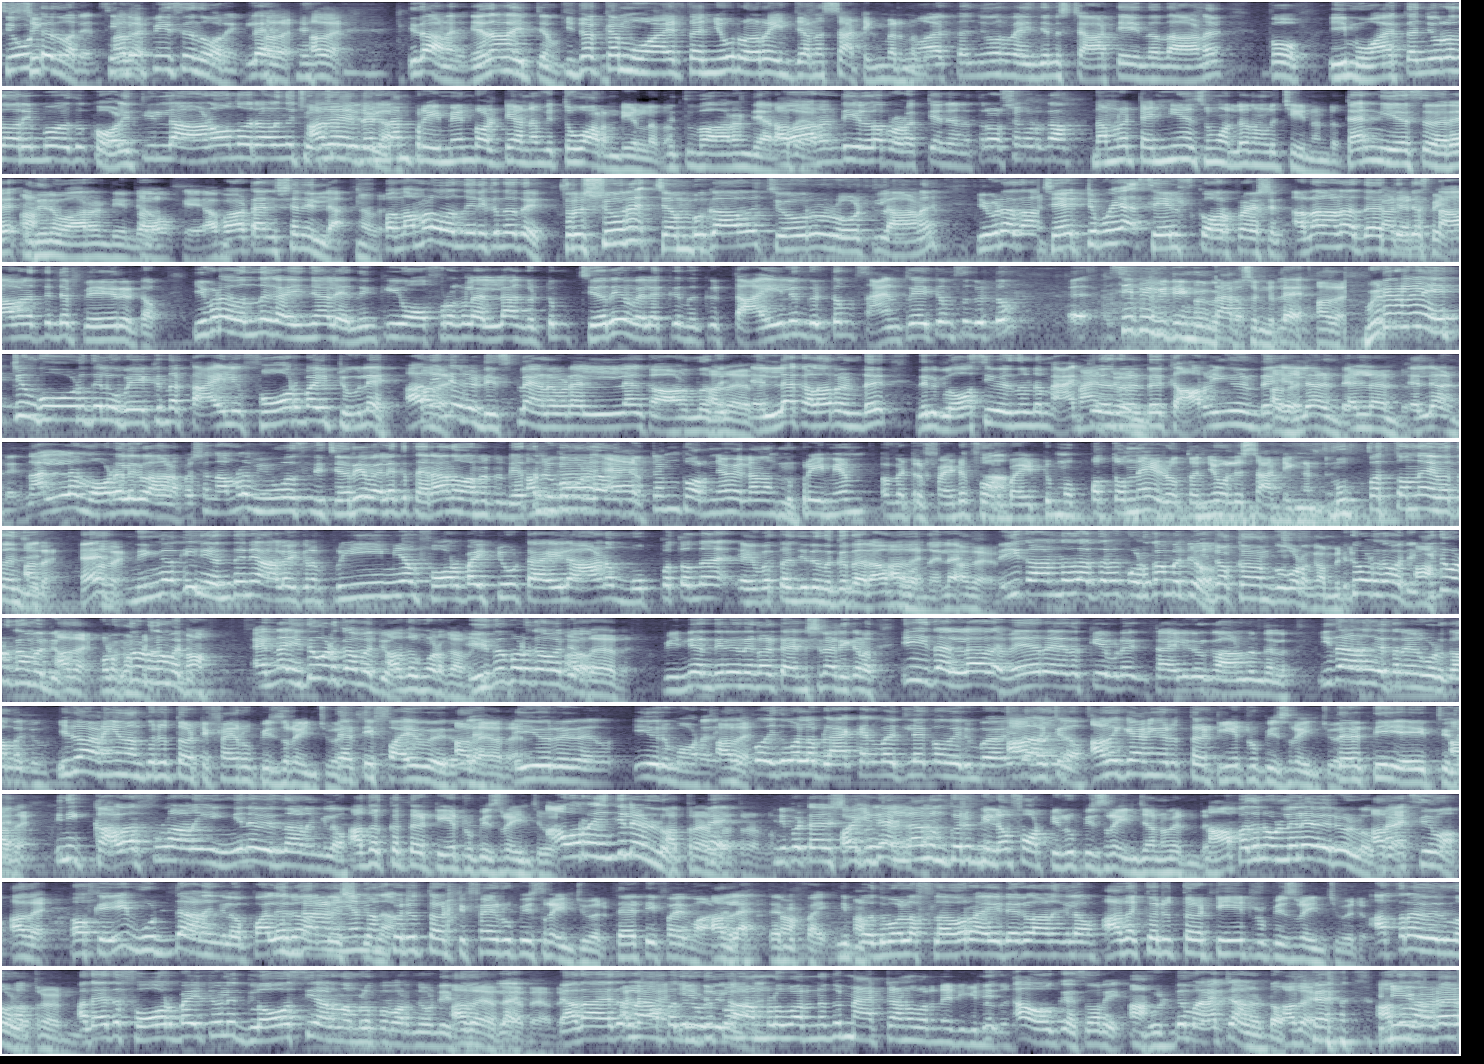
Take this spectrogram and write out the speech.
സ്യൂട്ട് എന്ന് പറയും. സിംഗിൾ പീസ് എന്ന് പറയും അല്ലേ ഇതാണ് ഏതാണ് ഐറ്റം ഇതൊക്കെ മൂവായിരത്തി അഞ്ഞൂറ് റേഞ്ചാണ് സ്റ്റാർട്ടിങ് വരുന്നത്. മൂവായിരത്തി അഞ്ഞൂറ് റേഞ്ചിന് സ്റ്റാർട്ട് ചെയ്യുന്നതാണ് ഇപ്പോ ഈ മൂവായിരത്തി അഞ്ഞൂറ് എന്ന് പറയുമ്പോൾ ഇത് ക്വാളിറ്റി എന്ന് ഒരാളെന്ന് അതെ ഇതെല്ലാം പ്രീമിയം ക്വാളിറ്റിയാണ് വിത്ത് വാറണ്ടി ഉള്ളത്. വിത്ത് വാറണ്ടി ആണ്. വാറണ്ടി ഉള്ള പ്രൊഡക്റ്റ് തന്നെയാണ്. എത്ര വർഷം കൊടുക്കാം? നമ്മൾ ടെൻ ഇയേഴ്സ് മുതൽ നമ്മൾ ചെയ്യുന്നുണ്ട്. ടെൻ ഇയേഴ്സ് വരെ ഇതിന് വാറണ്ടി ഉണ്ട്. ഓക്കെ അപ്പൊ ആ ടെൻഷൻ ഇല്ല. അപ്പൊ നമ്മൾ വന്നിരിക്കുന്നത് തൃശ്ശൂർ ചെമ്പുകാവ് ചോറൂർ റോട്ടിലാണ്. ഇവിടെ അതാ ചേറ്റുപുയ സെയിൽസ് കോർപ്പറേഷൻ അതാണ് അദ്ദേഹത്തിന്റെ സ്ഥാപനത്തിന്റെ പേര് കേട്ടോ ഇവിടെ വന്നു കഴിഞ്ഞാലേ നിങ്ങൾക്ക് ഈ ഓഫറുകളെല്ലാം കിട്ടും. ചെറിയ വിലക്ക് നിങ്ങൾക്ക് ടൈലും കിട്ടും സാനിറ്ററി ഐറ്റംസും കിട്ടും. വീടുകളിൽ ഏറ്റവും കൂടുതൽ ഉപയോഗിക്കുന്ന ടൈൽ ഫോർ ബൈ ടു അല്ലെ? അതിന്റെ ഒരു ഡിസ്പ്ലേ ആണ് ഇവിടെ എല്ലാം കാണുന്നത്. എല്ലാ കളർ ഉണ്ട്. ഇതിൽ ഗ്ലോസി വരുന്നുണ്ട് മാറ്റ് വരുന്നുണ്ട് കാർവിംഗ് ഉണ്ട് എല്ലാം ഉണ്ട്. എല്ലാം ഉണ്ട്. നല്ല മോഡലുകളാണ്. പക്ഷെ നമ്മളെ വ്യൂവേഴ്സിന് ചെറിയ വിലക്ക് തരാന്ന് പറഞ്ഞിട്ടുണ്ട്. എത്ര രൂപ ഏറ്റവും കുറഞ്ഞ വില നമുക്ക് premium vitrified four by two മുപ്പത്തൊന്ന് എഴുപത്തഞ്ച് മുതൽ സ്റ്റാർട്ടിംഗ് ഉണ്ട്. മുപ്പത്തൊന്ന് എഴുപത്തഞ്ച്. നിങ്ങൾക്ക് ഇനി എന്തിനാ ആലോചിക്കണം? Premium four by two tile ആണ് മുപ്പത്തൊന്ന് എഴുപത്തഞ്ചിന് നിങ്ങൾക്ക് തരാൻ പോകുന്നത് അല്ലേ? ഈ കാണുന്നത് അത്ര കൊടുക്കാൻ പറ്റുമോ? ഇതൊക്കെ നമുക്ക് കൊടുക്കാൻ ഇത് പറ്റും കൊടുക്കാൻ പറ്റും. ഇത് കൊടുക്കാൻ പറ്റും. അതെ, കൊടുക്കാൻ ഇത് കൊടുക്കാൻ പറ്റും. എന്നാ ഇത് കൊടുക്കാൻ പറ്റും അതും കൊടുക്കാം പറ്റും. ഇത് കൊടുക്കാൻ പറ്റും അതെ അതെ. പിന്നെ എന്തിനു നിങ്ങൾ ടെൻഷൻ അടിക്കണം? ഈ ഇതല്ലാതെ വേറെ ഏതൊക്കെ ഇവിടെ ടൈലുകൾ കാണുന്നുണ്ടല്ലോ? ഇതാണെങ്കിൽ എത്ര കൊടുക്കാൻ പറ്റും? ഇതാണെങ്കിൽ നമുക്കൊരു thirty five rupees range thirty five വരും ഈ ഒരു ഈ ഒരു മോഡൽ അപ്പൊ ഇപ്പൊ ഇതുപോലെ ബ്ലാക്ക് ആൻഡ് വൈറ്റിലേക്ക് വരുമ്പോ അതൊക്കെ അതൊക്കെ ആണെങ്കിൽ ഒരു thirty eight rupees range thirty eight ഇനി കളർഫുൾ ആണെങ്കിൽ ഇങ്ങനെ വരുന്നതാണെങ്കിലോ അതൊക്കെ തേർട്ടി എയ്റ്റ് റുപ്പീസ് റേഞ്ച് ആ റേഞ്ചിലേ ഉള്ളൂ. അത്ര ഇതെല്ലാം നമുക്കൊരു ബിലോ ഫോർട്ടി റുപ്പീസ് റേഞ്ച് ആണ് വരുന്നത്. നാൽപ്പതിനുള്ളിലേ വരുള്ളൂ മാക്സിമം അതെ. ഓക്കെ ഈ വുഡ് ആണെങ്കിലോ പലരും നമുക്കൊരു തേർട്ടി ഫൈവ് റുപ്പീസ് റേഞ്ച് വരും. തേർട്ടി ഫൈവ് ആണ്. അല്ലെ? തേർട്ടി ഫൈവ് ഇനിയിപ്പോ ഇതുപോലുള്ള ഫ്ലവർ ഐഡിയകളാണെങ്കിലോ? അതൊക്കെ ഒരു തേർട്ടി എയ്റ്റ് റുപ്പീസ് റേഞ്ച് വരും. അത്ര വരുന്നുള്ളൂ. അതായത് ഫോർ ബൈ ടുവിൽ ഗ്ലോസി ആണ് നമ്മളിപ്പോ പറഞ്ഞുകൊണ്ടിരിക്കുന്നത് അതെ അതെ അതെ. അതായത് ഇതിപ്പോ നമ്മൾ പറഞ്ഞത് മാറ്റ് ആണ് പറഞ്ഞിരിക്കുന്നത്. ആ ഓക്കെ സോറി വുഡ് മാറ്റ് ആണ് കേട്ടോ ഇനി ഇവിടെ.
